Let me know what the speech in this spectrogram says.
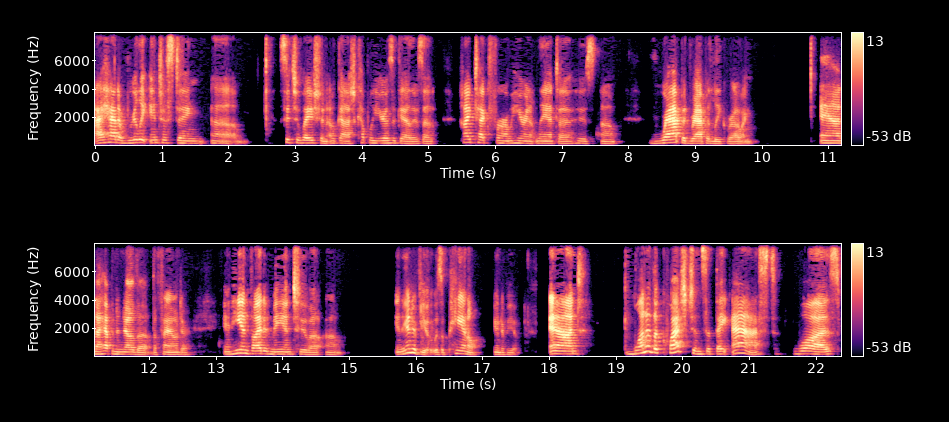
i had a really interesting um, situation. Oh gosh a couple years ago there's a high-tech firm here in atlanta who's um, rapid rapidly growing and i happen to know the the founder and he invited me into a um, an interview it was a panel interview and one of the questions that they asked was,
